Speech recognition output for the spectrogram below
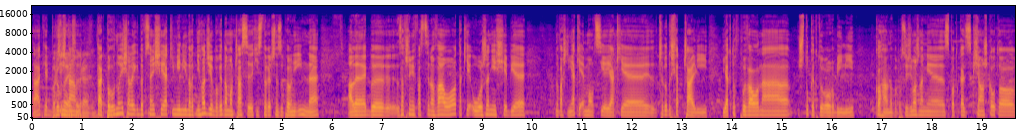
Tak, jakby Porównujesz tam, od razu. Tak, porównuję się, ale jakby w sensie jaki mieli, nawet nie chodzi, bo wiadomo, czasy historyczne zupełnie inne, ale jakby zawsze mnie fascynowało takie ułożenie siebie no właśnie, jakie emocje, jakie, czego doświadczali, jak to wpływało na sztukę, którą robili kocham. No po prostu, jeżeli można mnie spotkać z książką, to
